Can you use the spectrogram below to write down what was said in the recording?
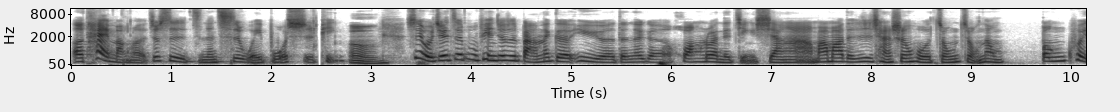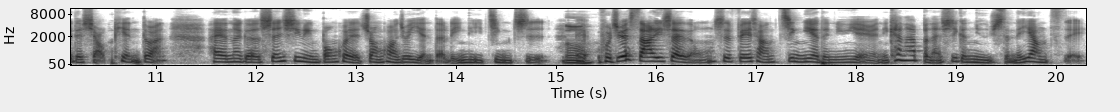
呃太忙了，就是只能吃微波食品。嗯，所以我觉得这部片就是把那个育儿的那个慌乱的景象啊，妈妈的日常生活种种那种崩溃的小片段，还有那个身心灵崩溃的状况，就演得淋漓尽致。我觉得莎莉赛隆是非常敬业的女演员。你看她本来是一个女神的样子，诶，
